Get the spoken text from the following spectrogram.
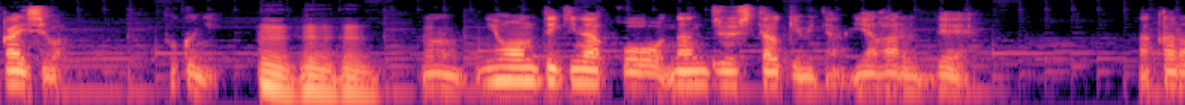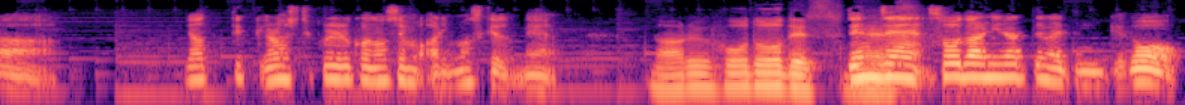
外資は。特に。うん、うん、うん。日本的な、こう、難重下請けみたいなの嫌がるんで、だから、やって、やらせてくれる可能性もありますけどね。うん。なるほどですね。全。然相談になってないと思うけど、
